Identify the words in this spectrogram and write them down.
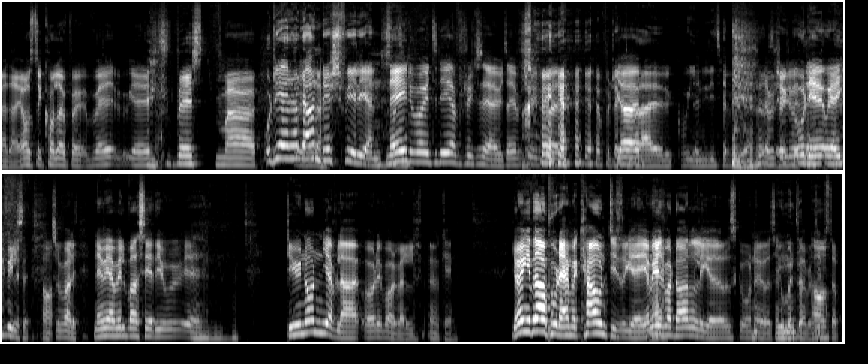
Vänta, jag måste kolla upp... eh, Vä, eh. Och där hade Ja. Anders fel igen! Nej, det var inte det jag försökte säga utan jag försökte bara... jag försökte Jag- bara gå in i ditt huvud igen. jag försökte, och, det, tänkte- och jag gick vilse. Ja. Så var det. Nej men jag vill bara se det ju... Eh, det är ju någon jävla... Och det var det väl. Okej. Jag är ingen bra på det här med counties och grejer. Jag vet var Dalarna ligger och Skåne och sen Jo, men ja. typ stopp.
